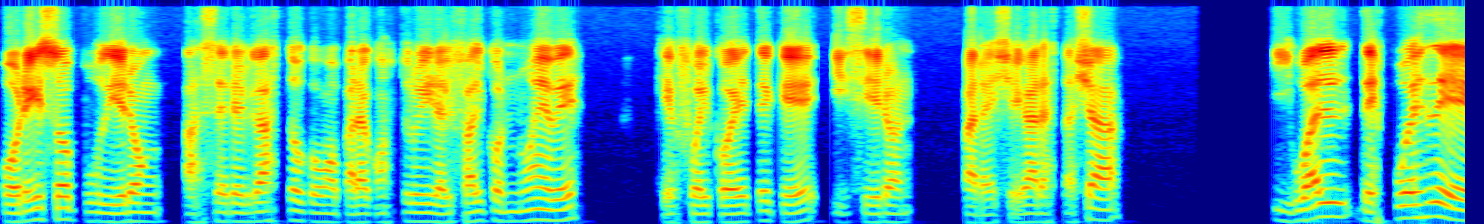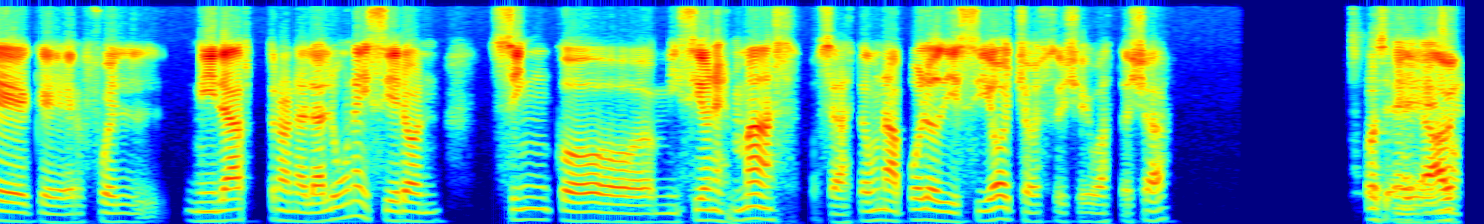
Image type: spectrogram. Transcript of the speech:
por eso pudieron hacer el gasto como para construir el Falcon 9, que fue el cohete que hicieron para llegar hasta allá. Igual después de que fue el Neil Armstrong a la Luna, hicieron cinco misiones más, o sea, hasta un Apolo 18 se llegó hasta allá. O sea, eh, a ver,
